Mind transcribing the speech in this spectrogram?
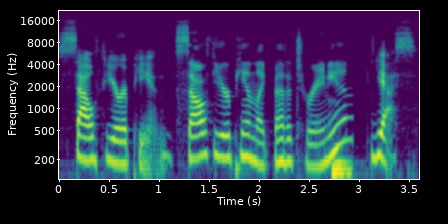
South European. South European, like Mediterranean. Yes.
